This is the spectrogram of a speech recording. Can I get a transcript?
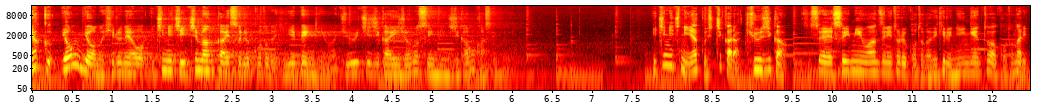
約4秒の昼寝を1日1万回することでヒゲペンギンは11時間以上の睡眠時間を稼ぐ。1日に約7から9時間え、睡眠を安全にとることができる人間とは異なり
